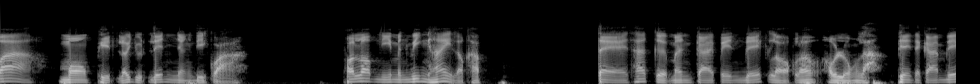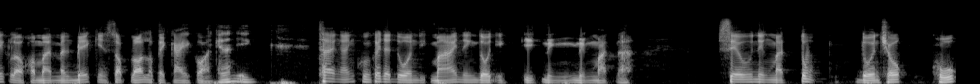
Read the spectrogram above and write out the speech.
ว่ามองผิดแล้วหยุดเล่นยังดีกว่า เพราะรอบนี้มันวิ่งให้หรอครับ แต่ถ้าเกิดมันกลายเป็นเบรกหลอกแล้วเอาลงละ่ะ เพียงแต่การเบรกหลอกของมันมันเบรกกินซอฟต์ลอสเราไปไกลก่อนแค่นั้นเอง ถ้าอย่างนั้นคุณก็จะโดนอีกไม้หนึ่งโดนอีกอีกหนึ่งหนึ่งหมัดนะ เซลล์หนึ่งหมัดตุบโดนชกฮุก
